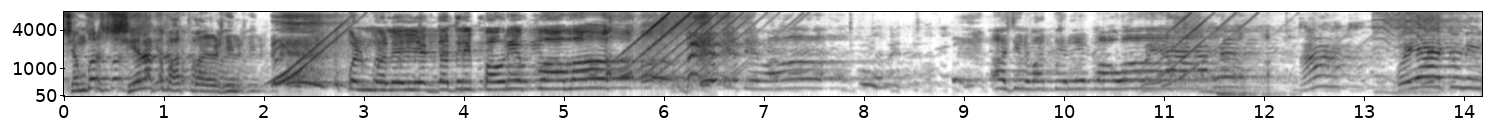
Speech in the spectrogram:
शंभर शेरात भात पाळील पण मला एकदा तरी पावरे पावा. आशीर्वाद दे रे पावा. बया तुम्ही.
